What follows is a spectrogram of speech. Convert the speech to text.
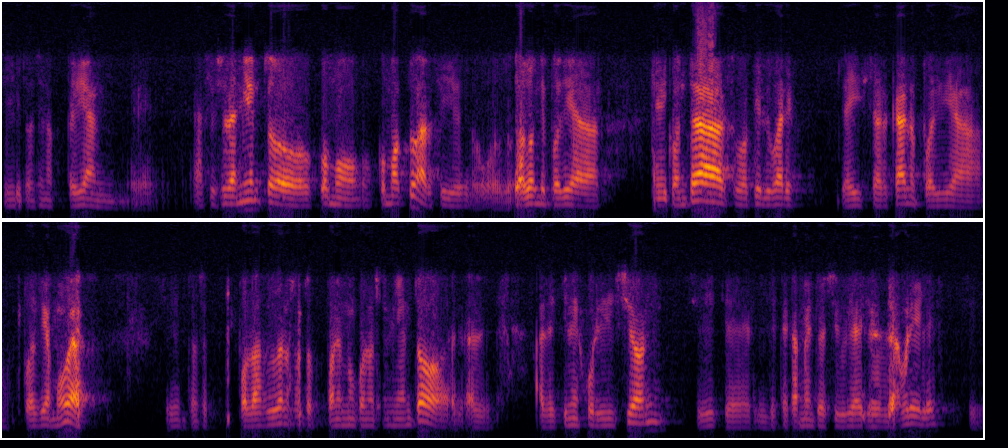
¿sí? Entonces nos pedían eh, asesoramiento cómo, cómo actuar, ¿sí? o, a dónde podía encontrarse o a qué lugares de ahí cercanos podía, podría moverse. Entonces, por las dudas, nosotros ponemos conocimiento al, al, de quien es jurisdicción, ¿sí? que el Destacamento de Seguridad de Laureles, ¿sí?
